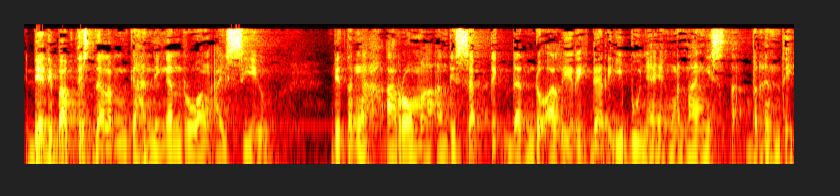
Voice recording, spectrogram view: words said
Dia dibaptis dalam keheningan ruang ICU, di tengah aroma antiseptik dan doa lirih dari ibunya yang menangis tak berhenti.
